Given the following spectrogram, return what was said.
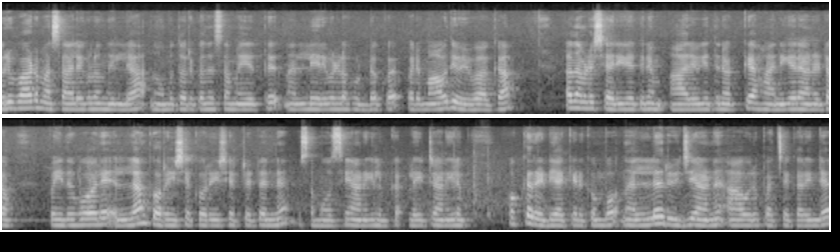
ഒരുപാട് മസാലകളൊന്നുമില്ല. നോമ്പ് തുറക്കുന്ന സമയത്ത് നല്ല എരിവുള്ള ഫുഡൊക്കെ പരമാവധി ഒഴിവാക്കുക. അത് നമ്മുടെ ശരീരത്തിനും ആരോഗ്യത്തിനൊക്കെ ഹാനികരമാണ് കേട്ടോ. അപ്പോൾ ഇതുപോലെ എല്ലാം കുറേശ്ശെ കുറേശ്ശെ ഇട്ടിട്ട് തന്നെ സമോസയാണെങ്കിലും കട്ട്ലേറ്റ് ആണെങ്കിലും ഒക്കെ റെഡിയാക്കി എടുക്കുമ്പോൾ നല്ല രുചിയാണ് ആ ഒരു പച്ചക്കറിന്റെ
